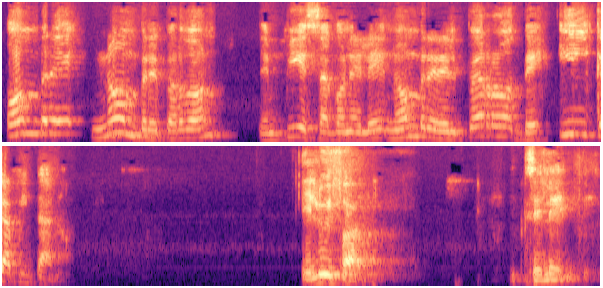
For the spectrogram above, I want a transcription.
Hombre, nombre, perdón, empieza con L, nombre del perro de Il Capitano. El Luifa. Excelente.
